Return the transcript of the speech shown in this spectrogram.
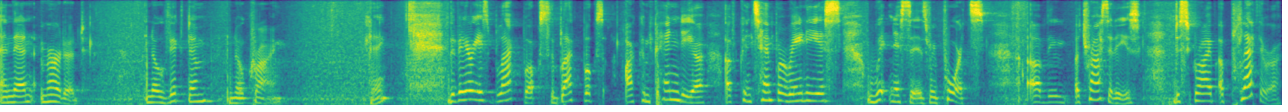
and then murdered. No victim, no crime. Okay? The various black books, the black books are compendia of contemporaneous witnesses, reports of the atrocities, describe a plethora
